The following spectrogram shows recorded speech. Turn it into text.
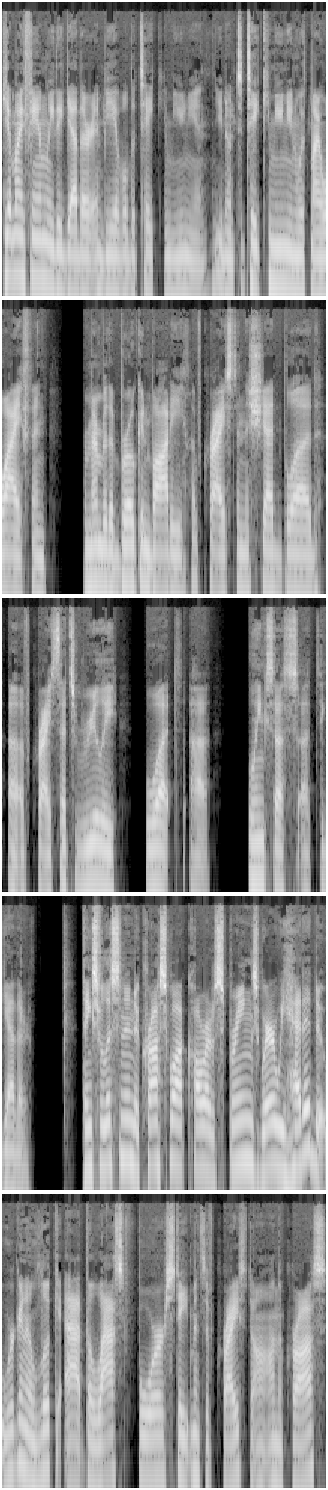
get my family together and be able to take communion, you know, to take communion with my wife and remember the broken body of Christ and the shed blood uh, of Christ. That's really what uh, links us uh, together. Thanks for listening to Crosswalk Colorado Springs. Where are we headed? We're going to look at the last four statements of Christ on the cross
